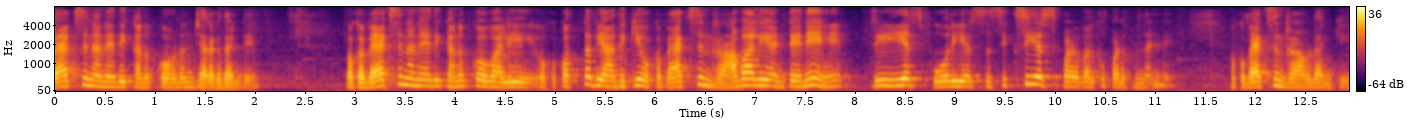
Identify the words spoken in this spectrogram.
వ్యాక్సిన్ అనేది కనుక్కోవడం జరగదండి. ఒక వ్యాక్సిన్ అనేది కనుక్కోవాలి ఒక కొత్త వ్యాధికి ఒక వ్యాక్సిన్ రావాలి అంటేనే three years four years six years వరకు పడుతుందండి ఒక వ్యాక్సిన్ రావడానికి.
